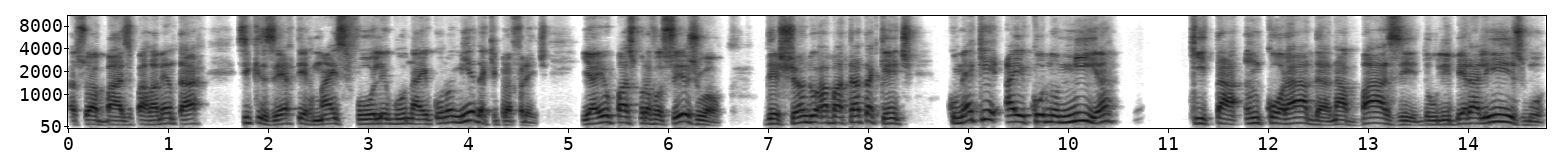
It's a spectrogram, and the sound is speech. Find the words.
a sua base parlamentar se quiser ter mais fôlego na economia daqui para frente. E aí eu passo para você, João, deixando a batata quente. Como é que a economia, que está ancorada na base do liberalismo,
